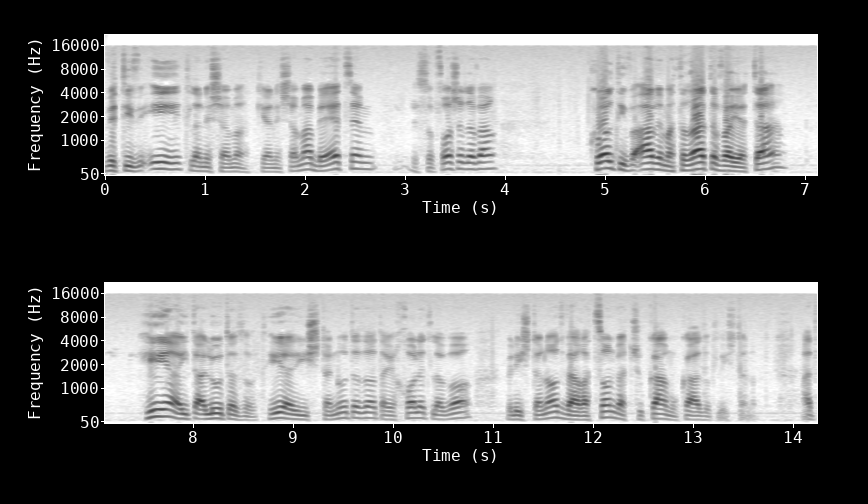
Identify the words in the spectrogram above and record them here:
וטבעית לנשמה. כי הנשמה בעצם, בסופו של דבר, כל טבעה ומטרת הווייתה היא ההתעלות הזאת, היא ההשתנות הזאת, היכולת לבוא ולהשתנות, והרצון והתשוקה העמוקה הזאת להשתנות. עד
